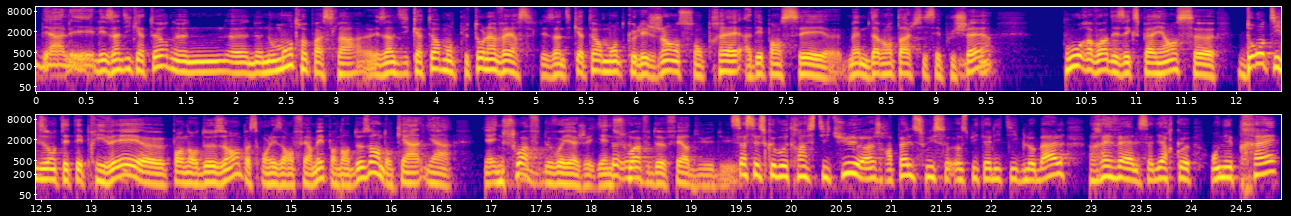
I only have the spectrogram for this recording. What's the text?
Eh bien, les, indicateurs ne, nous montrent pas cela. Les indicateurs montrent plutôt l'inverse. Les indicateurs montrent que les gens sont prêts à dépenser euh, même davantage si c'est plus cher pour avoir des expériences euh, dont ils ont été privés euh, pendant deux ans parce qu'on les a enfermés pendant deux ans. Donc il y a, une soif de voyager, il y a une soif de faire du... Ça, c'est ce que votre institut, hein, je rappelle, Swiss Hospitality Global, révèle. C'est-à-dire qu'on est prêt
